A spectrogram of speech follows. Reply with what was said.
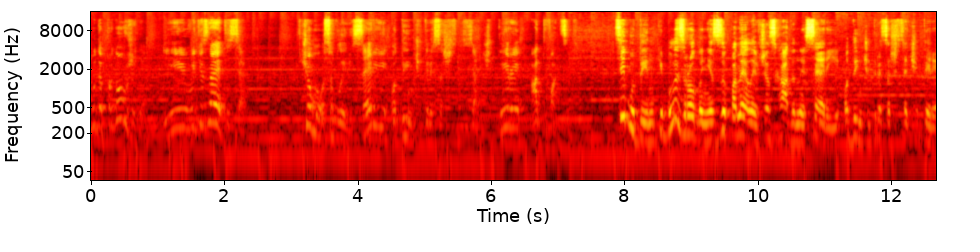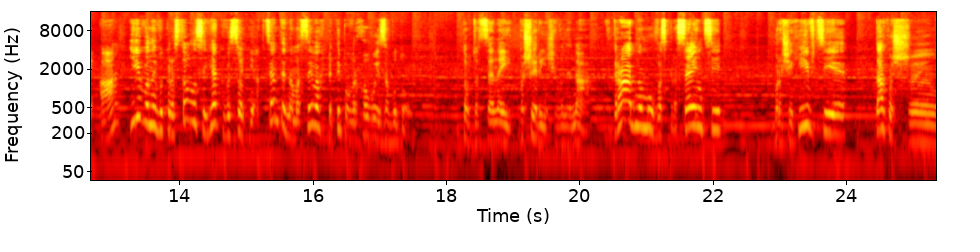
буде продовження. І ви дізнаєтеся в чому особливість серії 1.464А20. Ці будинки були зроблені з панелей вже згаданої серії 1.464А, і вони використовувалися як висотні акценти на масивах п'ятиповерхової забудови. Тобто це найпоширеніші вони на Відрадному, Воскресенці, Борщагівці, також е,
